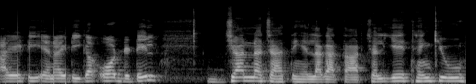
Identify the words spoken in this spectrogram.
आई आई आई का और डिटेल जानना चाहते हैं लगातार। चलिए थैंक यू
